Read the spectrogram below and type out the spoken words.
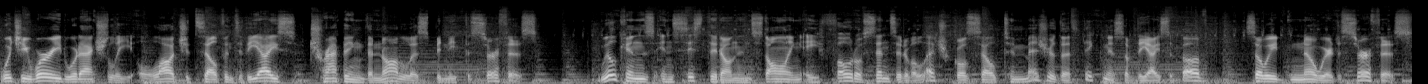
which he worried would actually lodge itself into the ice, trapping the Nautilus beneath the surface. Wilkins insisted on installing a photosensitive electrical cell to measure the thickness of the ice above so he'd know where to surface,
